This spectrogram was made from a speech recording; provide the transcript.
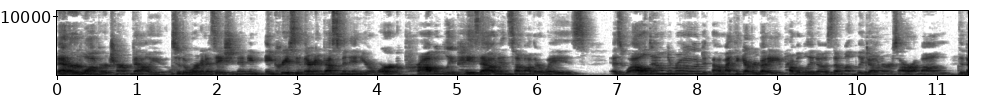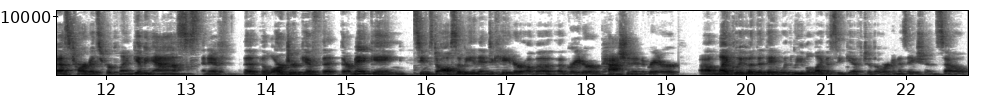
better longer term value to the organization and in- increasing their investment in your work probably pays out in some other ways as well down the road. Um, I think everybody probably knows that monthly donors are among the best targets for planned giving asks. And if the, the larger gift that they're making seems to also be an indicator of a, a greater passion and a greater uh, likelihood that they would leave a legacy gift to the organization. So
